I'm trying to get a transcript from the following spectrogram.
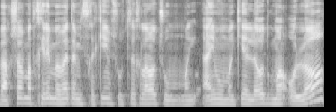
ועכשיו מתחילים באמת המשחקים שהוא צריך להראות האם הוא מגיע לעוד גמר או לא.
